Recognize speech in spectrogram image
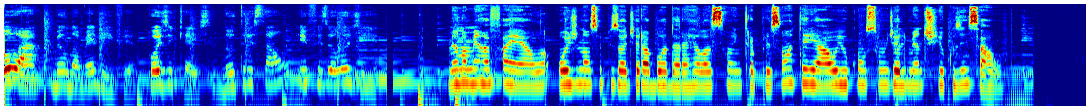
Olá, meu nome é Lívia, podcast Nutrição e Fisiologia. Meu nome é Rafaela. Hoje nosso episódio irá abordar a relação entre a pressão arterial e o consumo de alimentos ricos em sal.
